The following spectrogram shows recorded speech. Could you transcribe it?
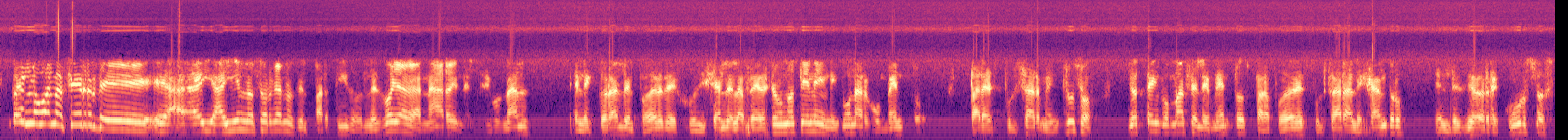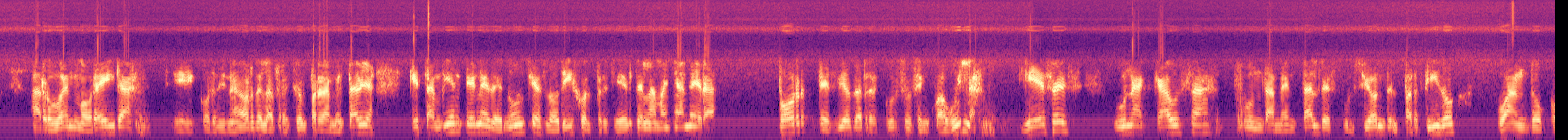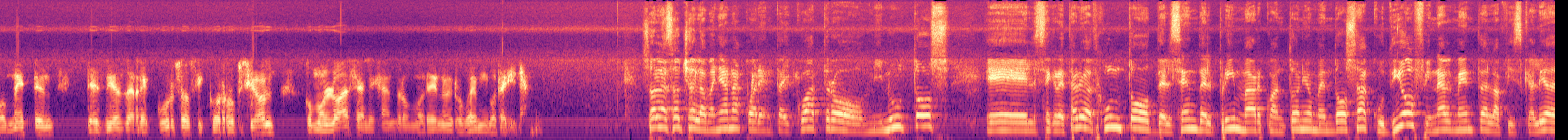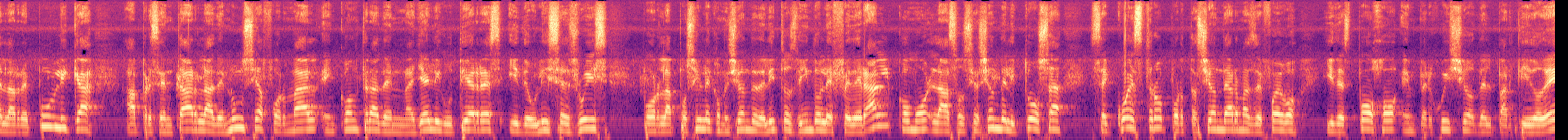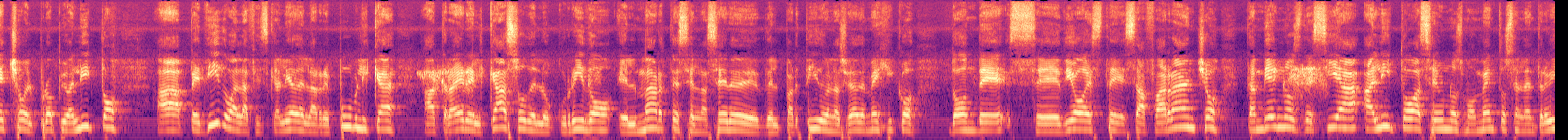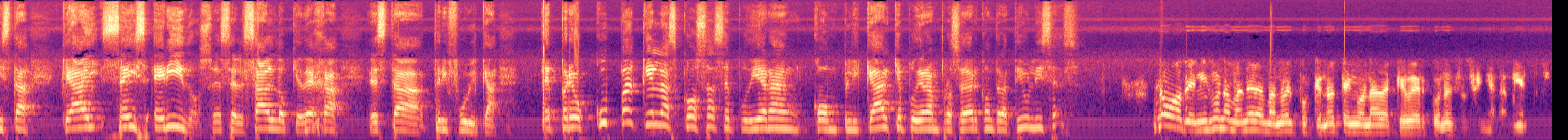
Pues lo van a hacer de eh, ahí, en los órganos del partido. Les voy a ganar en el Tribunal Electoral del Poder Judicial de la Federación. No tienen ningún argumento para expulsarme. Incluso yo tengo más elementos para poder expulsar a Alejandro, el desvío de recursos, a Rubén Moreira, eh, coordinador de la fracción parlamentaria, que también tiene denuncias, lo dijo el presidente en la mañanera, por desvío de recursos en Coahuila. Y eso es una causa fundamental de expulsión del partido cuando cometen desvíos de recursos y corrupción, como lo hace Alejandro Moreno y Rubén Moreira. Son las 8 de la mañana, 44 minutos. El secretario adjunto del CEN del PRI, Marco Antonio Mendoza, acudió finalmente a la Fiscalía de la República a presentar la denuncia formal en contra de Nayeli Gutiérrez y de Ulises Ruiz por la posible comisión de delitos de índole federal como la asociación delictuosa, secuestro, portación de armas de fuego y despojo en perjuicio del partido. De hecho, el propio Alito ha pedido a la Fiscalía de la República a traer el caso de lo ocurrido el martes en la sede del partido en la Ciudad de México, donde se dio este zafarrancho. También nos decía Alito hace unos momentos en la entrevista que hay seis heridos, es el saldo que deja esta trifulca. ¿Te preocupa que las cosas se pudieran complicar, que pudieran proceder contra ti, Ulises? No, de ninguna manera, Manuel, porque no tengo nada que ver con esos señalamientos.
